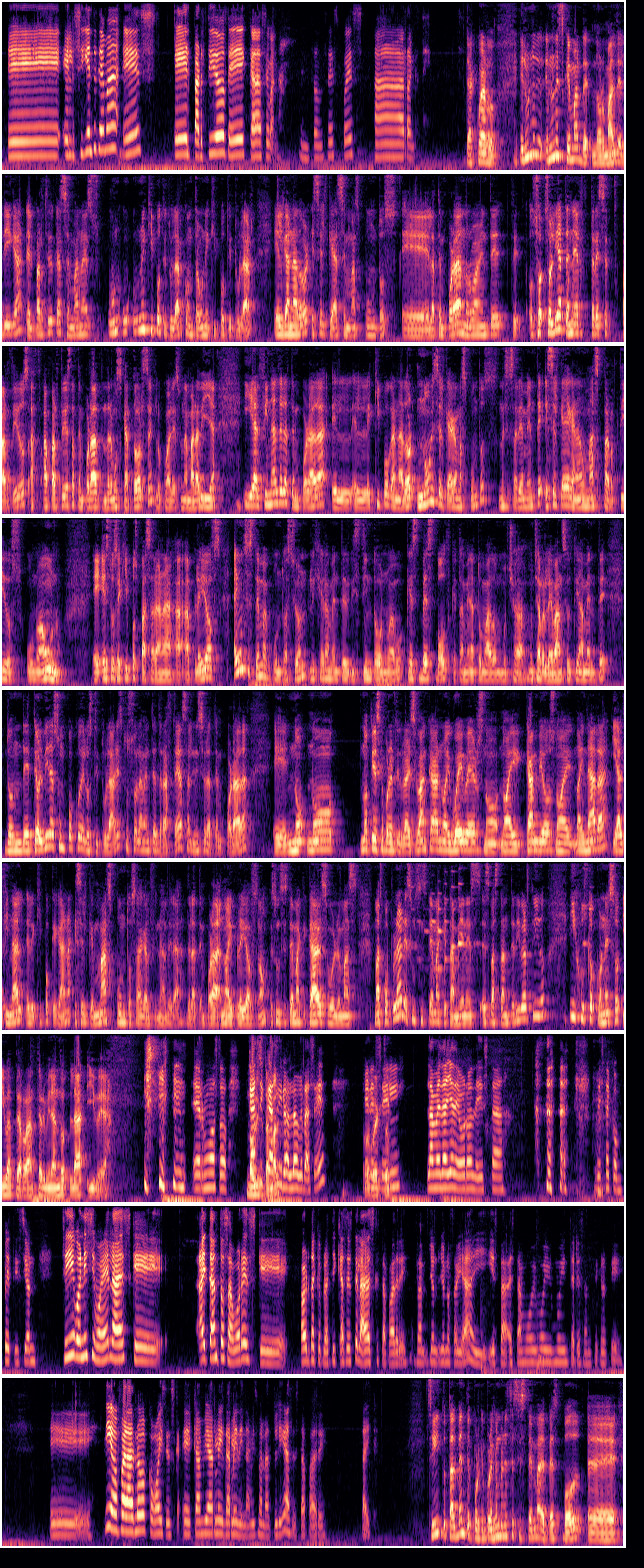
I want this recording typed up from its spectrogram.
Eh, el siguiente tema es el partido de cada semana. Entonces, pues, arráncate. De acuerdo. En un, en un esquema normal de liga, el partido de cada semana es un, equipo titular contra un equipo titular. El ganador es el que hace más puntos. Eh, la temporada normalmente solía tener 13 partidos. A, partir de esta temporada tendremos 14, lo cual es una maravilla. Y al final de la temporada, el, el, equipo ganador no es el que haga más puntos necesariamente, es el que haya ganado más partidos uno a uno. Eh, estos equipos pasarán a, a, playoffs. Hay un sistema de puntuación ligeramente distinto o nuevo, que es Best Ball, que también ha tomado mucha, mucha relevancia últimamente, donde te olvidas un poco de los titulares, tú solamente drafteas al inicio de la temporada, eh, no, no no tienes que poner titulares y banca, no hay waivers, no, no hay cambios, no hay, no hay nada. Y al final, el equipo que gana es el que más puntos haga al final de la, de la temporada. No hay playoffs, ¿no? Es un sistema que cada vez se vuelve más, más popular, es un sistema que también es, es bastante divertido. Y justo con eso iba terminando la idea. Hermoso. casi, casi lo logras, ¿eh? Eres el, la medalla de oro de esta, de esta competición. Sí, buenísimo, ¿eh? La verdad es que hay tantos sabores que ahorita que platicas este, la verdad es que está padre. O sea, yo, yo no sabía y, está, está muy, muy, muy interesante. Creo que, eh, digo, para luego, como dices, eh, cambiarle y darle dinamismo a las ligas, está padre. Like. Sí, totalmente, porque por ejemplo en este sistema de Best Ball, eh,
